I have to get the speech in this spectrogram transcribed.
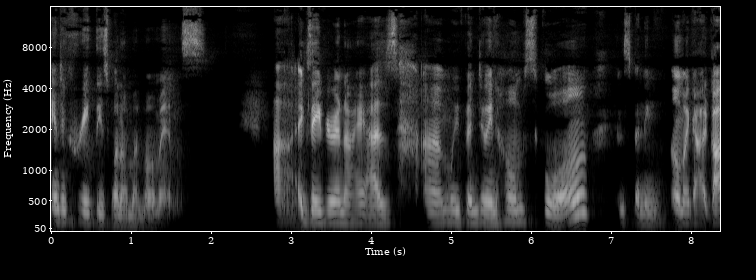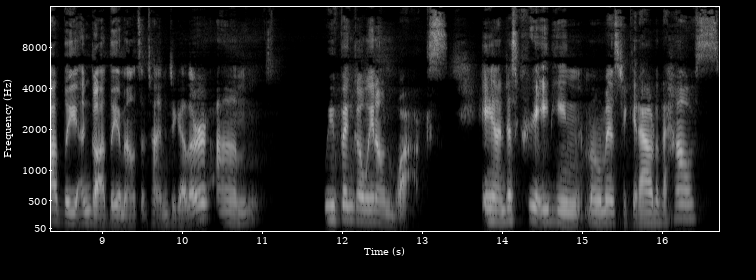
and to create these one-on-one moments uh, Xavier and I, as um, we've been doing homeschool and spending, oh my God, godly, ungodly amounts of time together, um, we've been going on walks and just creating moments to get out of the house,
